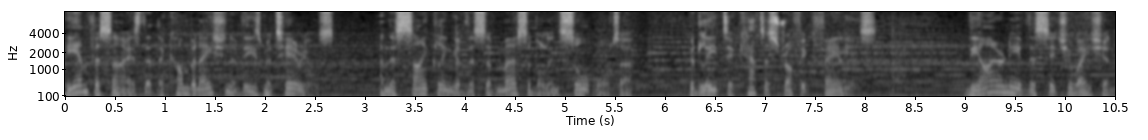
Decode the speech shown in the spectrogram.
He emphasized that the combination of these materials and the cycling of the submersible in salt water could lead to catastrophic failures. The irony of the situation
